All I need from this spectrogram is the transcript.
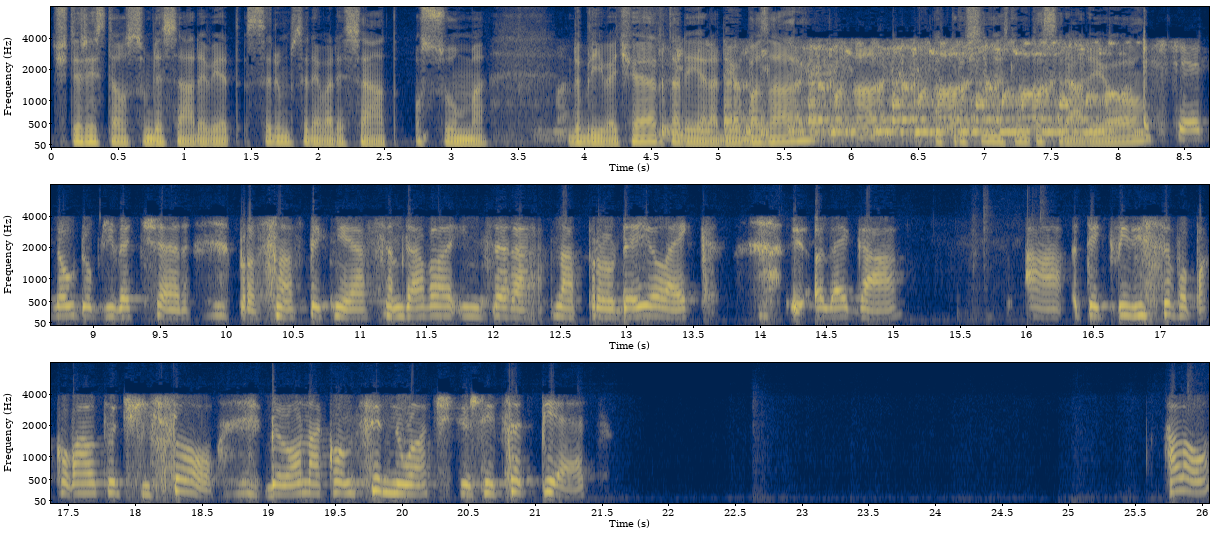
489 798. Dobrý večer, tady je Radio Bazar. A prosím, neslumte si rádio. Ještě jednou dobrý večer. Prosím vás pěkně, já jsem dávala inzerát na prodej lek, lega a teď, když se opakovalo to číslo, bylo na konci 045. Halo?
